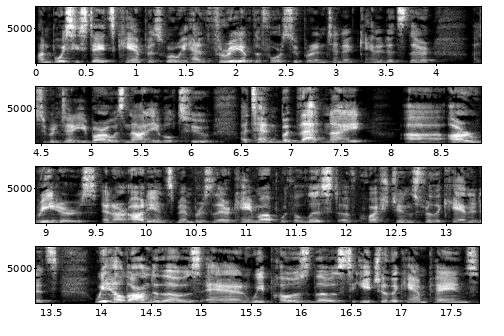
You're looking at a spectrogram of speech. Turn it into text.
on Boise State's campus where we had three of the four superintendent candidates there. Uh, Superintendent Ybarra was not able to attend, but that night, uh, our readers and our audience members there came up with a list of questions for the candidates. We held on to those and we posed those to each of the campaigns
